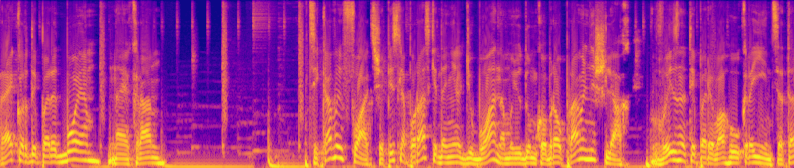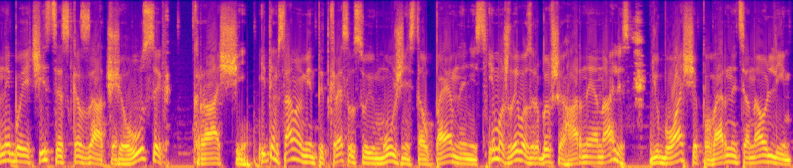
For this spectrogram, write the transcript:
Рекорди перед боєм на екран. Цікавий факт, що після поразки Даніель Дюбуа, на мою думку, обрав правильний шлях визнати перевагу українця та не боячись це сказати, що Усик кращий. І тим самим він підкреслив свою мужність та впевненість, і, можливо, зробивши гарний аналіз, Дюбуа ще повернеться на Олімп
